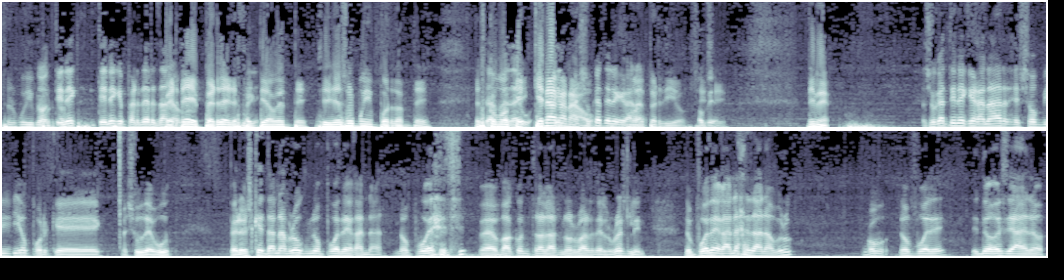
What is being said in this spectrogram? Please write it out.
Eso es muy No, importante. tiene, tiene que perder Dana perder, Brooke. perder, efectivamente. Sí, eso es muy importante. ¿eh? Es O sea, como que. ¿quién ha ganado? Asuka tiene que No, ganar. he perdido. Sí, sí. Dime. Asuka tiene que ganar, es obvio, porque es su debut. Pero es que Dana Brooke no puede ganar. No puede. Va contra las normas del wrestling. No puede ganar Dana Brooke. No, no puede. No, o sea, no,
